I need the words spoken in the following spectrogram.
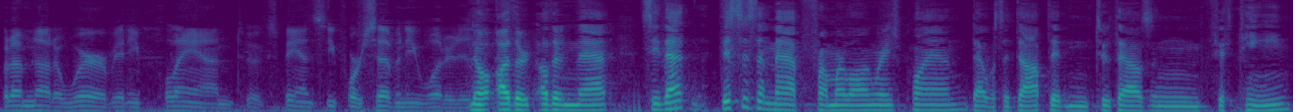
but I'm not aware of any plan to expand C470, what it is. No, now. other, other than that, see that, this is a map from our long-range plan that was adopted in 2015.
